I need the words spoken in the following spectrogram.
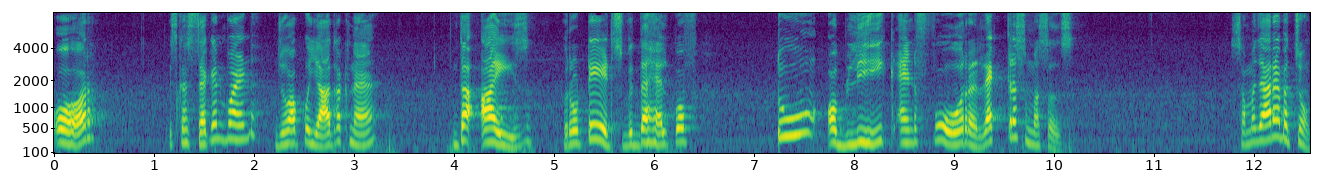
और इसका सेकेंड पॉइंट जो आपको याद रखना है the eyes rotates with the help of two oblique and four rectus muscles समझ आ रहा है बच्चों?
